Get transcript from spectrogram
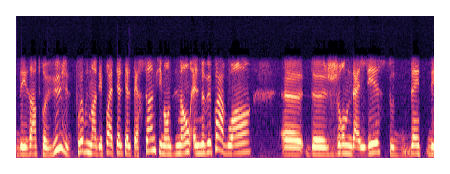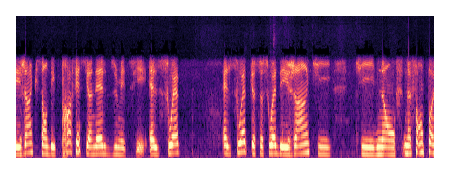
des entrevues? J'ai dit pourquoi vous ne demandez pas à telle, telle personne? Puis ils m'ont dit non, elle ne veut pas avoir euh, de journalistes ou des gens qui sont des professionnels du métier. Elle souhaite, elle souhaite que ce soit des gens qui qui ne font pas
